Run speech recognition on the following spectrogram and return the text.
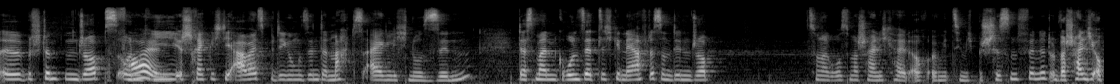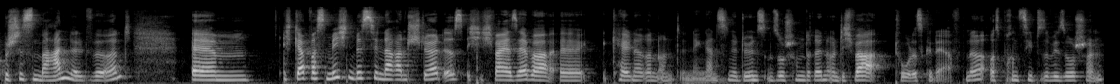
äh, bestimmten Jobs Voll. und wie schrecklich die Arbeitsbedingungen sind, dann macht es eigentlich nur Sinn, dass man grundsätzlich genervt ist und den Job zu einer großen Wahrscheinlichkeit auch irgendwie ziemlich beschissen findet und wahrscheinlich auch beschissen behandelt wird. Ähm, ich glaube, was mich ein bisschen daran stört, ist, ich, ich war ja selber äh, Kellnerin und in den ganzen Gedöns und so schon drin und ich war todesgenervt, ne? Aus Prinzip sowieso schon.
